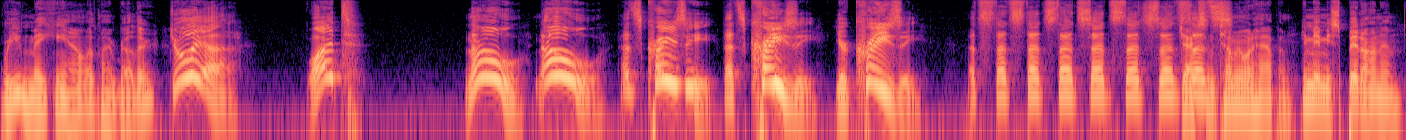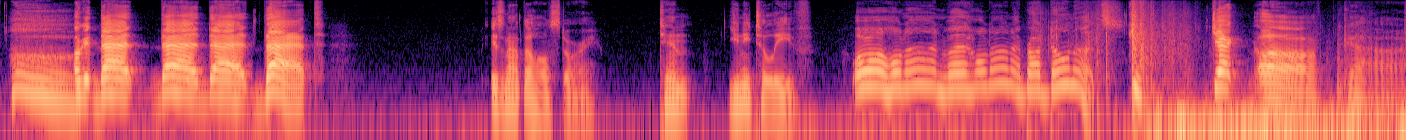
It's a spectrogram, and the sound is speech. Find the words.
were you making out with my brother? Julia! What? No, no! That's crazy! That's crazy! You're crazy! That's that's that's that's that's that's that's Jackson, that's, tell me what happened. He made me spit on him. okay, that that that that Is not the whole story. Tim, you need to leave. Whoa, hold on, but hold on. I brought donuts. Jack. Oh God.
